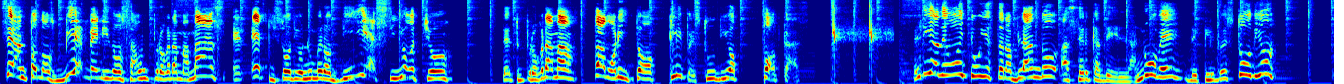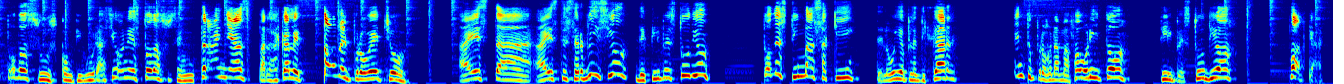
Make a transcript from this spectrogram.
Sean todos bienvenidos a un programa más, el episodio número 18 de tu programa favorito, Clip Studio Podcast. El día de hoy te voy a estar hablando acerca de la nube de Clip Studio, todas sus configuraciones, todas sus entrañas, para sacarle todo el provecho a, esta, a este servicio de Clip Studio. Todo esto y más aquí te lo voy a platicar en tu programa favorito, Clip Studio Podcast.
